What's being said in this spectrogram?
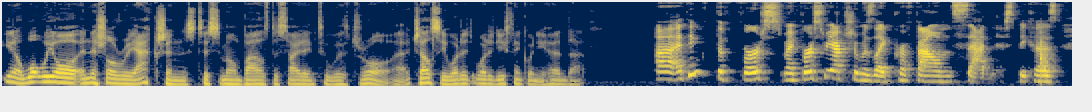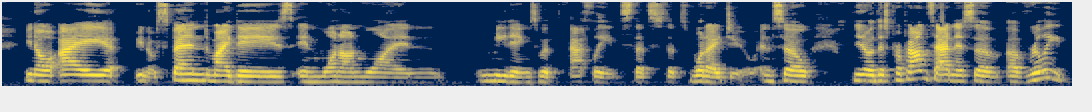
you know, what were your initial reactions to Simone Biles deciding to withdraw? Uh, Chelsea, what did, what did you think when you heard that? Uh, I think the first, my first reaction was like profound sadness because, you know, I, you know, spend my days in one on one meetings with athletes. That's, that's what I do. And so, you know, this profound sadness of, of really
